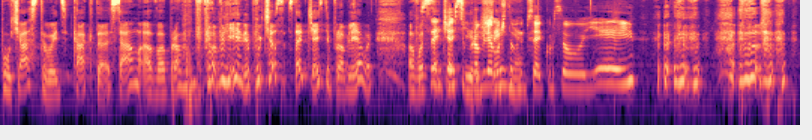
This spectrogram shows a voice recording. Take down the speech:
поучаствовать как-то сам в, в проблеме, поучаствовать, стать частью проблемы. Вот, стать, стать частью проблемы, решения. чтобы написать курсовую. Ей!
